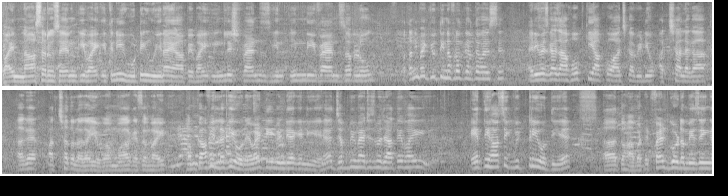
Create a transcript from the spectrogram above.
भाई नासर हुसैन की भाई इतनी हूटिंग हुई ना यहाँ पे भाई इंग्लिश फैंस हिंदी फैंस सब लोग। पता नहीं भाई क्यों इतनी नफरत करते भाई इससे। एनीवेज गाइस आई होप कि आपको आज का वीडियो अच्छा लगा। अगर अच्छा तो लगा ही होगा माँ कसम भाई। हम काफ़ी लकी हो रहे हैं भाई टीम इंडिया के लिए है। जब भी मैचेस में जाते हैं भाई ऐतिहासिक विक्ट्री होती है। अ, तो हाँ but it felt good amazing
